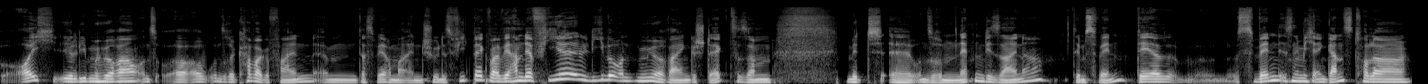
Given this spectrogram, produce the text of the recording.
euch ihr lieben Hörer uns äh, unsere Cover gefallen, ähm, das wäre mal ein schönes Feedback, weil wir haben da viel Liebe und Mühe reingesteckt zusammen mit äh, unserem netten Designer, dem Sven. Der Sven ist nämlich ein ganz toller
